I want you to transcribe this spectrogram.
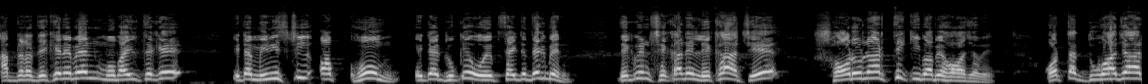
আপনারা দেখে নেবেন মোবাইল থেকে। এটা মিনিস্ট্রি অফ হোম এটা ঢুকে ওয়েবসাইটে দেখবেন। দেখবেন সেখানে লেখা আছে, শরণার্থী কীভাবে হওয়া যাবে। অর্থাৎ দু হাজার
